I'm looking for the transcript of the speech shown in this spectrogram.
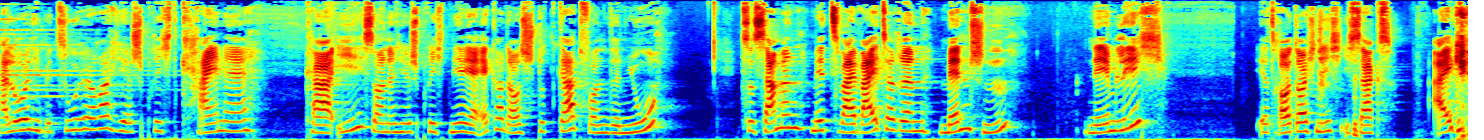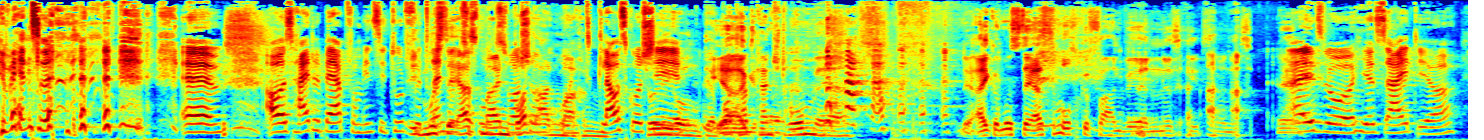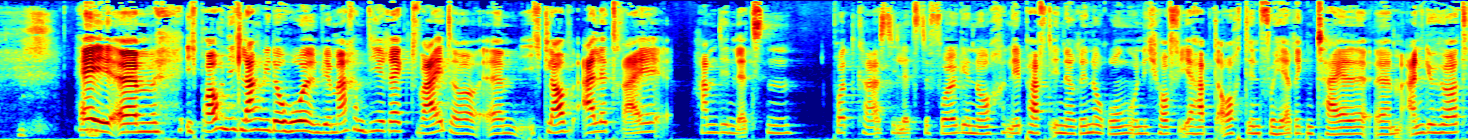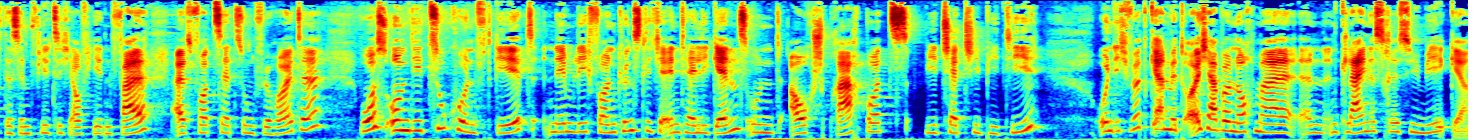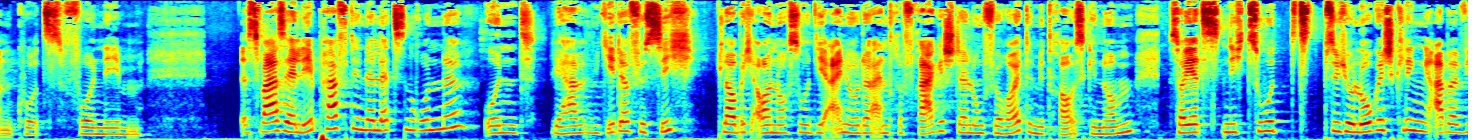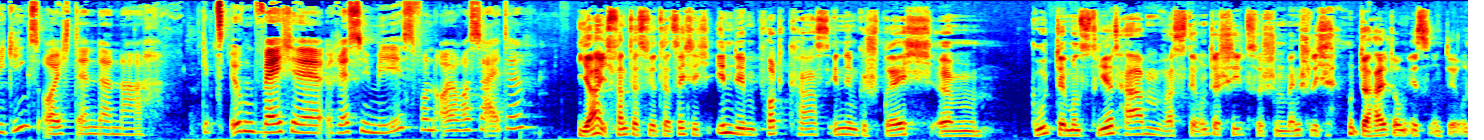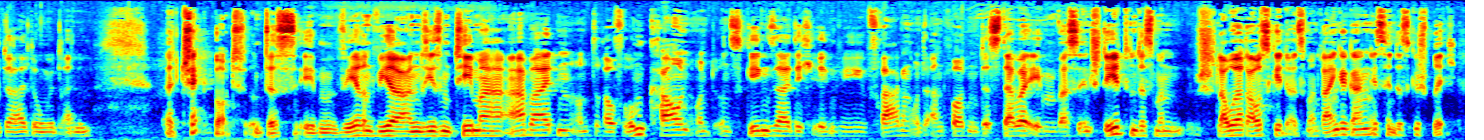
Hallo, liebe Zuhörer, hier spricht keine KI, sondern hier spricht Mirja Eckert aus Stuttgart von The New, zusammen mit zwei weiteren Menschen, nämlich, ihr traut euch nicht, ich sag's, Eike Wenzel ähm, aus Heidelberg vom Institut für Ich musste erst meinen Bot anmachen. Und Klaus Gaucher. Entschuldigung, der Bot Ja, hat genau. keinen Strom mehr. Der Eike musste erst hochgefahren werden. Das geht so nicht. Ja. Also, hier seid ihr. Hey, ähm, ich brauche nicht lang wiederholen. Wir machen direkt weiter. Ähm, ich glaube, alle drei haben den letzten Podcast, die letzte Folge noch lebhaft in Erinnerung und ich hoffe, ihr habt auch den vorherigen Teil ähm, angehört. Das empfiehlt sich auf jeden Fall als Fortsetzung für heute, wo es um die Zukunft geht, nämlich von künstlicher Intelligenz und auch Sprachbots wie ChatGPT. Und ich würde gern mit euch aber noch mal ein, ein kleines Resümee gern kurz vornehmen. Es war sehr lebhaft in der letzten Runde und wir haben jeder für sich, glaube ich, auch noch so die eine oder andere Fragestellung für heute mit rausgenommen. Soll jetzt nicht zu psychologisch klingen, aber wie ging's euch denn danach? Gibt's irgendwelche Resümees von eurer Seite? Ja, ich fand, dass wir tatsächlich in dem Podcast, in dem Gespräch ähm, gut demonstriert haben, was der Unterschied zwischen menschlicher Unterhaltung ist und der Unterhaltung mit einem äh, Chatbot. Und dass eben, während wir an diesem Thema arbeiten und drauf rumkauen und uns gegenseitig irgendwie fragen und antworten, dass dabei eben was entsteht und dass man schlauer rausgeht, als man reingegangen ist in das Gespräch.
